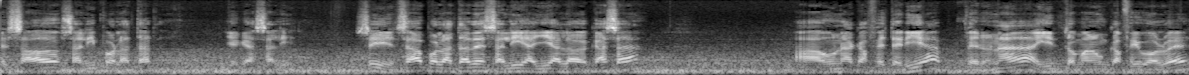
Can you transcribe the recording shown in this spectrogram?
El sábado salí por la tarde. Llegué a salir. Sí, el sábado por la tarde salí allí al lado de casa a una cafetería, pero nada, ir tomar un café y volver.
